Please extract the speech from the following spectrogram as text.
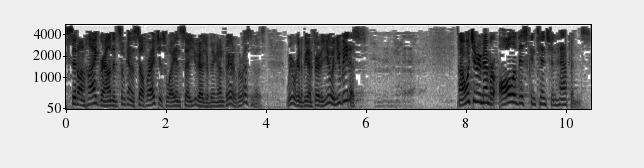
sit on high ground in some kind of self righteous way and say, You guys are being unfair to the rest of us. We were going to be unfair to you, and you beat us. Now, I want you to remember all of this contention happens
